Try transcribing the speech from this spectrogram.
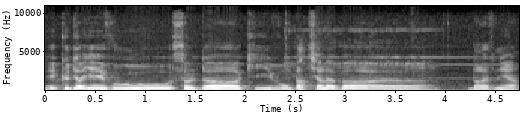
Et que diriez-vous aux soldats qui vont partir là-bas euh, dans l'avenir?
